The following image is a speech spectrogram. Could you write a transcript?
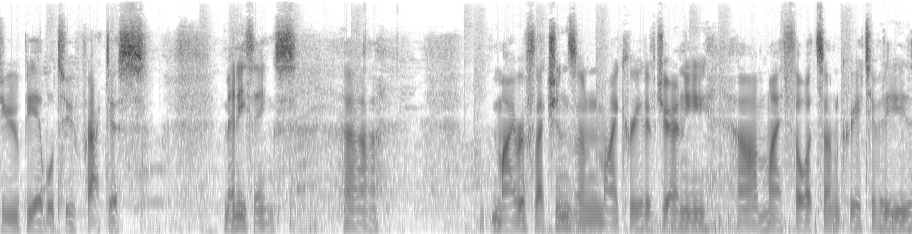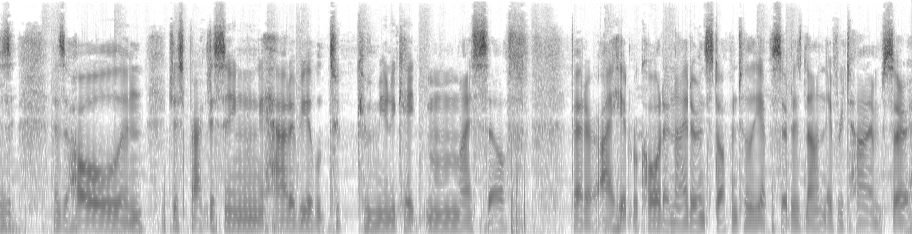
to be able to practice many things. Uh, my reflections on my creative journey, uh, my thoughts on creativity as, as, a whole, and just practicing how to be able to communicate myself better. I hit record and I don't stop until the episode is done every time. So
